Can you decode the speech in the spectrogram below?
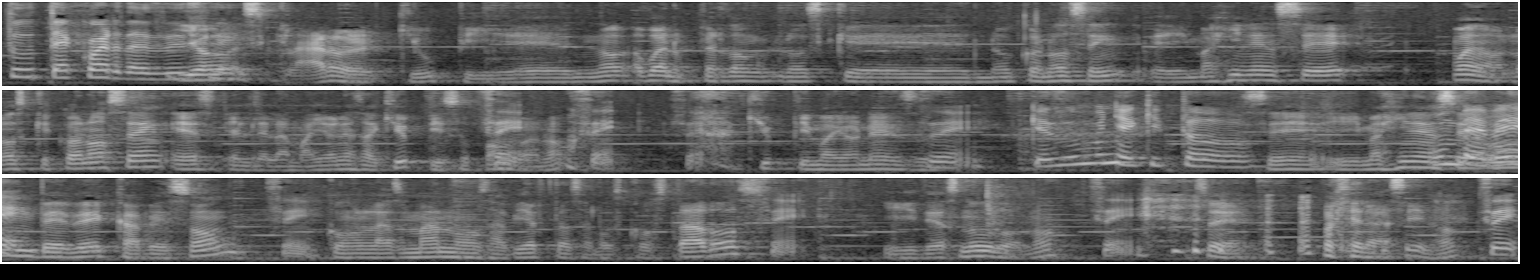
tú te acuerdas de Yo, claro, el Cupid. Eh, no, bueno, perdón, los que no conocen, imagínense bueno, los que conocen es el de la mayonesa Cupid, supongo, ¿no? Sí, sí. Cupid mayonesa. Sí, que es un muñequito. Sí, imagínense un bebé, cabezón con las manos abiertas a los costados. Sí. Y desnudo, ¿no? Sí. Sí, porque era así, ¿no? Sí,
